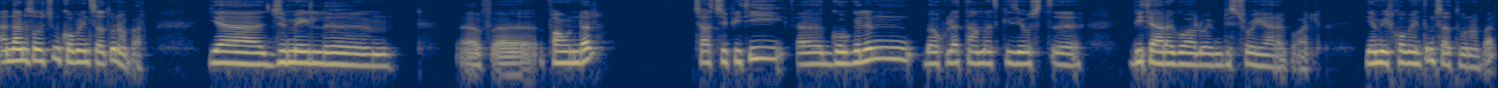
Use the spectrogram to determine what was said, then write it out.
አንዳንድ ሰዎችም comment ሲሰጡ ነበር። የጂሜይል founder ቻት ጂፒቲ ጉግልን በሁለት ዓመት ጊዜ ውስጥ beat ያደርገዋል ወይም destroy ያደርገዋል የሚል comment ኡም ሰጥቶ ነበር።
